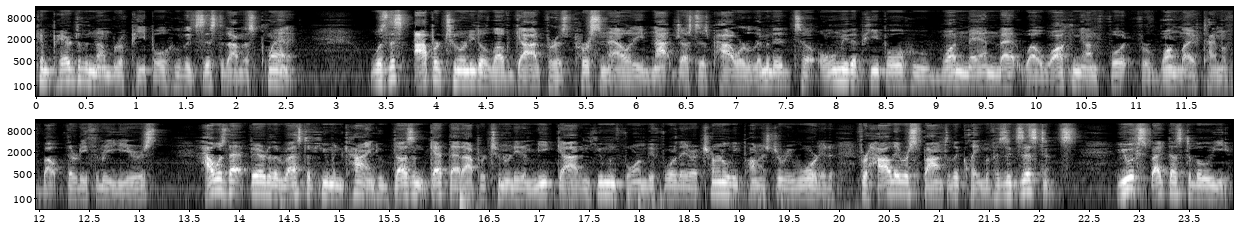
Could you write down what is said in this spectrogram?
compared to the number of people who've existed on this planet. Was this opportunity to love God for his personality, not just his power, limited to only the people who one man met while walking on foot for one lifetime of about 33 years? How is that fair to the rest of humankind who doesn't get that opportunity to meet God in human form before they are eternally punished or rewarded for how they respond to the claim of his existence? You expect us to believe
